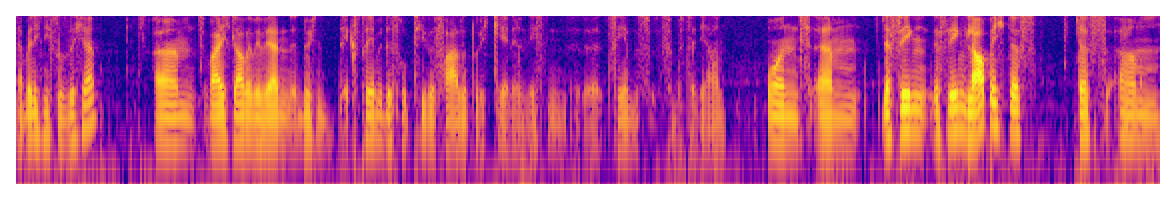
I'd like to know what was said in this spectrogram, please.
Da bin ich nicht so sicher. Ähm, weil ich glaube, wir werden durch eine extreme disruptive Phase durchgehen in den nächsten äh, 10 bis 15 Jahren. Und ähm, deswegen, deswegen glaube ich, dass, dass ähm,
